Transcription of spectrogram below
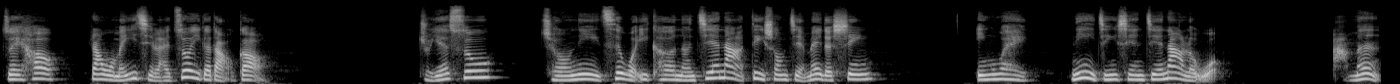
最后，让我们一起来做一个祷告。 主耶稣，求你赐我一颗能接纳弟兄姐妹的心，因为你已经先接纳了我。阿门。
